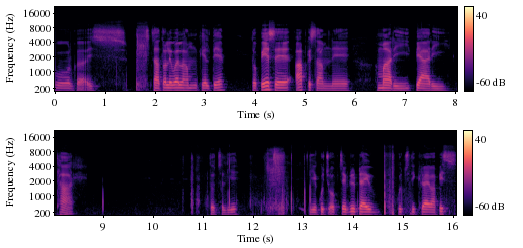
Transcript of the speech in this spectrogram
और गाइस सातवां लेवल हम खेलते हैं। तो पेश है आपके सामने हमारी प्यारी थार। तो चलिए, ये कुछ ऑब्जेक्टिव टाइप कुछ दिख रहा है वापस।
